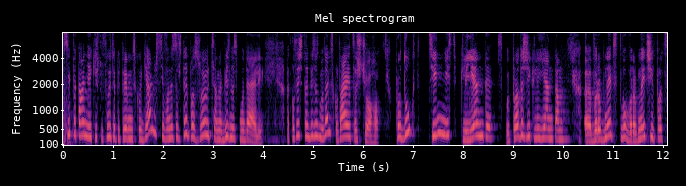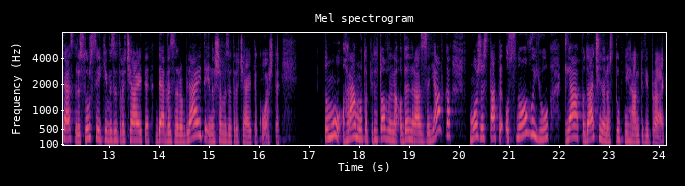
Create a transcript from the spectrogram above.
Всі питання, які стосуються підприємницької діяльності, вони завжди базуються на бізнес-моделі. А класична бізнес-модель складається з чого? Продукт, цінність, клієнти, продажі клієнтам, е, виробництво, виробничий процес, ресурси, які ви затрачаєте, де ви заробляєте і на що ви затрачаєте кошти. Тому грамотно підготовлена один раз заявка може стати основою для подачі на наступні грантові проекти.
